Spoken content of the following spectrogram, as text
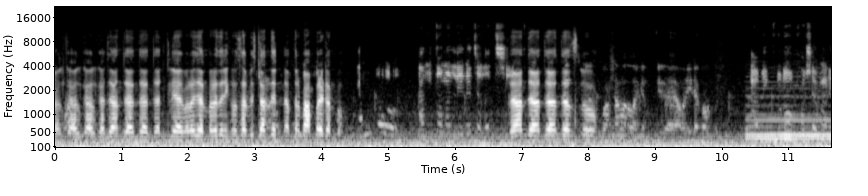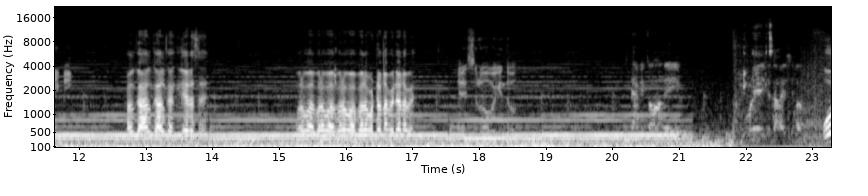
হালকা হালকা হালকা যান যান যান যান ক্লিয়ার বাড়া যান বাড়া যান কোনো সার্ভিস টান দেন আপনার বাম্পারে টানবো। আমি তো আমি তো আমার লেনে চালাচ্ছি। যান যান যান যান স্লো বসা ভালো লাগে আমার এটা কল আমি কোনো ঘষা মারিনি। হালকা হালকা হালকা ক্লিয়ার আছে। বরাবর বরাবর বরাবর বরাবর টানাবে টানাবে। এই স্লো হবে কিন্তু। আমি তখন এই পড়ে এসে দাঁড়াইছিলাম। ও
